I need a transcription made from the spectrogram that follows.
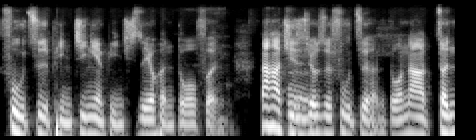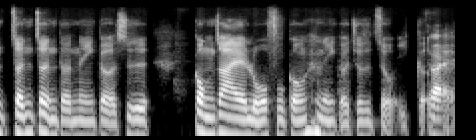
复制品、纪念品其实有很多份，那它其实嗯就是复制很多。那真真正的那个是供在罗浮宫的那个，就是只有一个。对，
